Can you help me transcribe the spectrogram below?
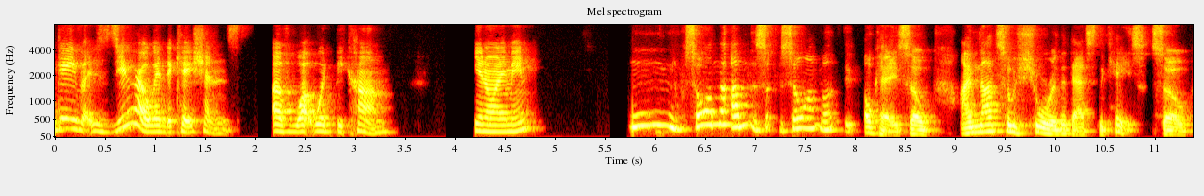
gave zero indications of what would become you know what i mean Mm, so I'm, I'm so I'm okay. So I'm not so sure that that's the case. So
